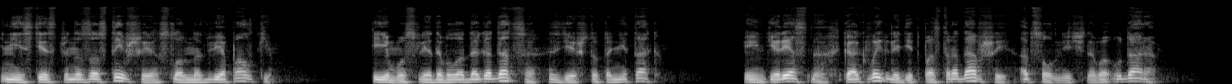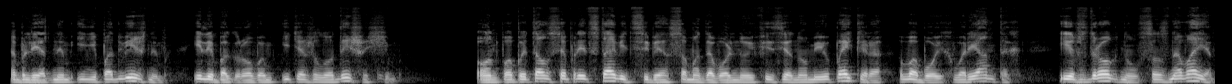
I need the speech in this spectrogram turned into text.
неестественно застывшие, словно две палки. Ему следовало догадаться, здесь что-то не так. Интересно, как выглядит пострадавший от солнечного удара? Бледным и неподвижным или багровым и тяжело дышащим? Он попытался представить себе самодовольную физиономию Пекера в обоих вариантах и вздрогнул, сознавая,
